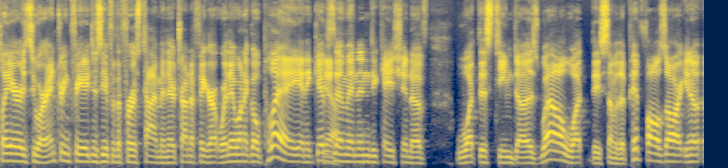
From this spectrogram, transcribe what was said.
players who are entering free agency for the first time and they're trying to figure out where they want to go play and it gives yeah. them an indication of what this team does well, what the, some of the pitfalls are, you know,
